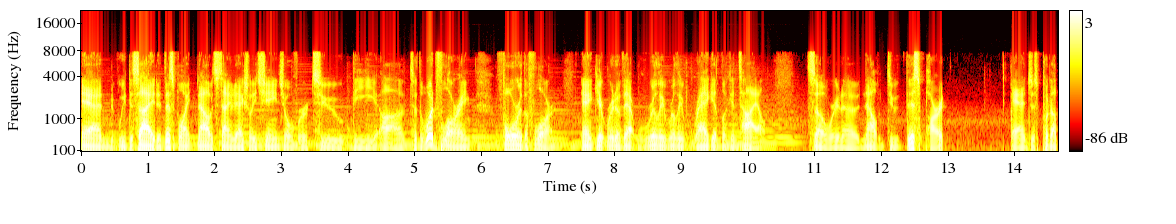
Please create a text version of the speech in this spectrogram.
and we decide at this point now it's time to actually change over to the uh, to the wood flooring for the floor and get rid of that really really ragged looking tile so we're gonna now do this part and just put up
